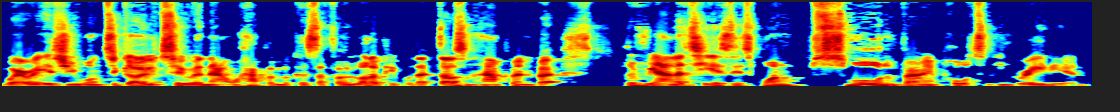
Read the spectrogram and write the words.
where it is you want to go to and that will happen because for a lot of people that doesn't happen. But the reality is it's one small and very important ingredient.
